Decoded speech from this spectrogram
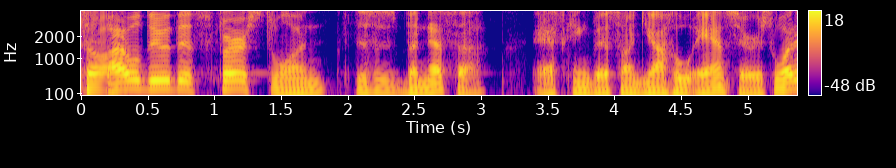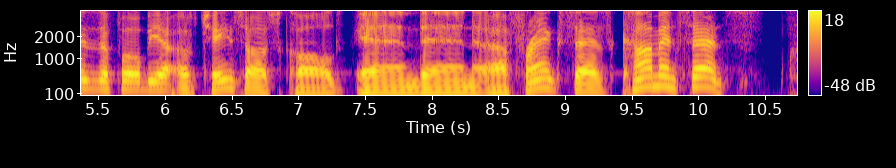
So I will do this first one. This is Vanessa asking this on Yahoo Answers. What is the phobia of chainsaws called? And then uh, Frank says common sense.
